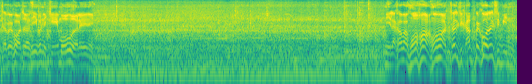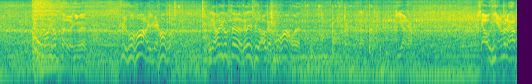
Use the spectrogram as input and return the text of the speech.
แต่ไปพอเจ้าหน้าที่เพิ่นนี่เกมโอเวอร์เลยนี่ นี่แหละเขาว่าหัวห่อหัวห่อเทิงสิครับไปโค้เทิงสิบินเฮลิคอปเตอร์นี่มันซื้อหัวห่ออีกเลยห่ออีกเลยเฮลิคอปเตอร์ก็เลยซื้อเอาแบบหัวห่อเลยครับเกี่ยวครับแขวเหียนมาแล้วครับ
